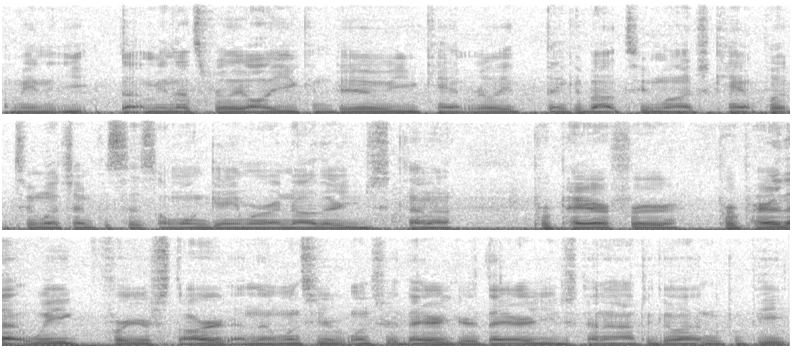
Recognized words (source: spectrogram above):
I mean, you, I mean that's really all you can do. You can't really think about too much. Can't put too much emphasis on one game or another. You just kind of prepare for prepare that week for your start, and then once you're once you're there, you're there. You just kind of have to go out and compete.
